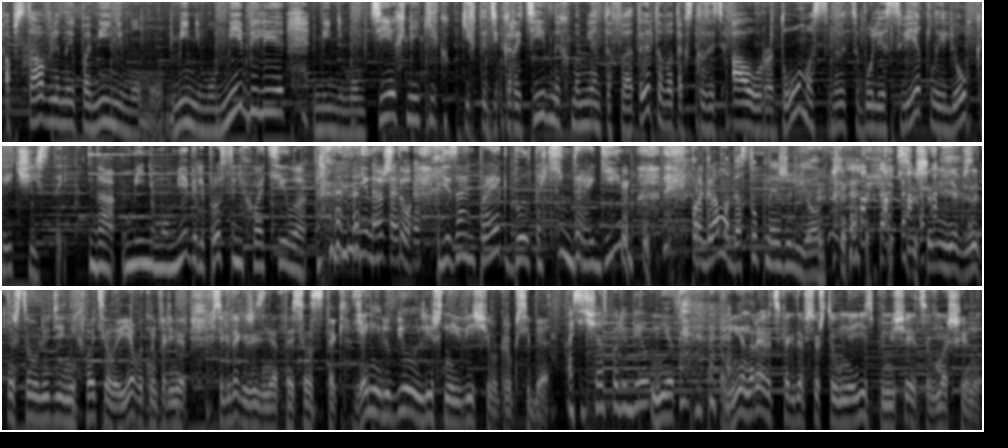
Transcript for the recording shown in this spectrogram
обставлены по минимуму. Минимум мебели, минимум техники, каких-то декоративных моментов. И от этого, так сказать, аура дома становится более светлой, легкой и чистой. Да, минимум мебели просто не хватило ни на что. Дизайн-проект был таким дорогим. Программа «Доступное жилье». Совершенно не обязательно, что у людей не хватило. Я вот, например, всегда к жизни относился так. Я не любил лишние вещи вокруг себя. А сейчас полюбил? Нет. Мне нравится, когда все, что у меня есть, помещается в машину.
